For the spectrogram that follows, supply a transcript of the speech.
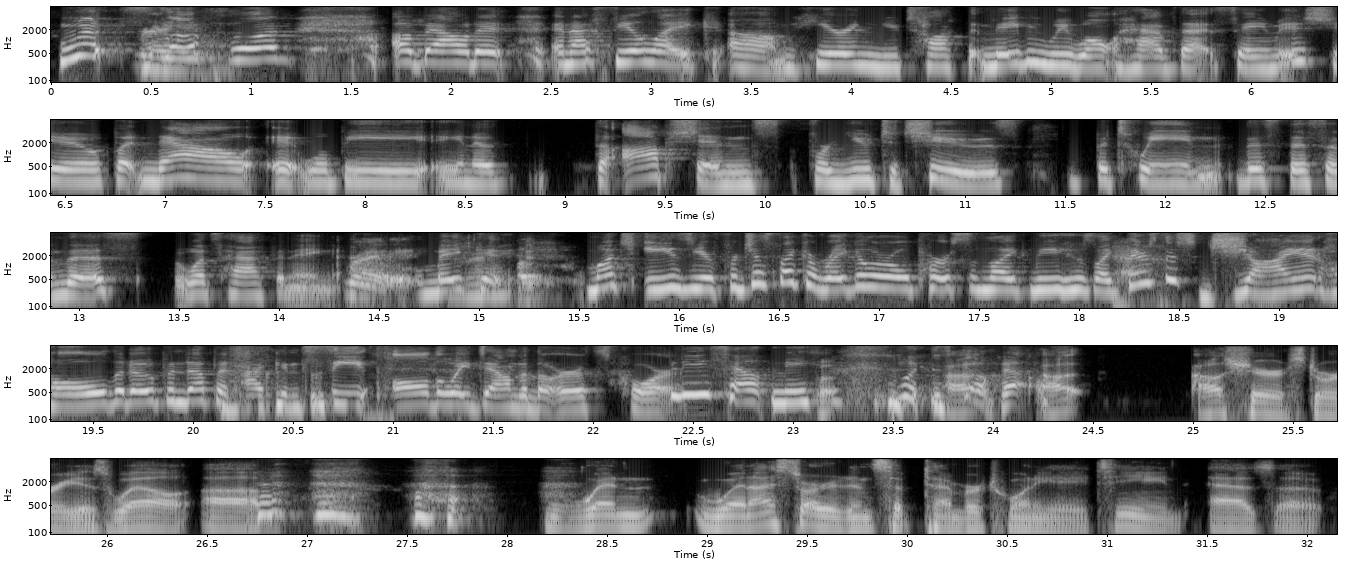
with right. someone about it. And I feel like um, hearing you talk that maybe we won't have that same issue, but now it will be, you know, the options for you to choose between this, this, and this, what's happening. Right. make right. it much easier for just like a regular old person like me who's like, there's this giant hole that opened up and I can see all the way down to the Earth's core. Please help me. Well, Please I'll, help. I'll, I'll, share a story as well. Um, when when I started in September 2018 as a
